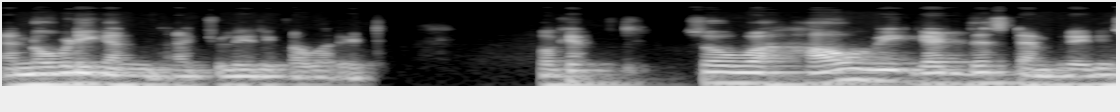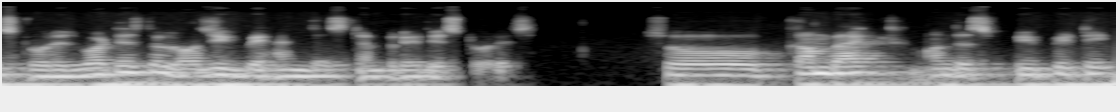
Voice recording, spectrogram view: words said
and nobody can actually recover it. Okay, so how we get this temporary storage? What is the logic behind this temporary storage? So come back on this PPT.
